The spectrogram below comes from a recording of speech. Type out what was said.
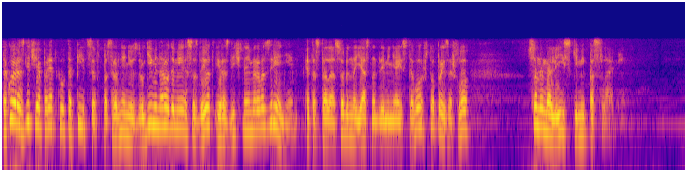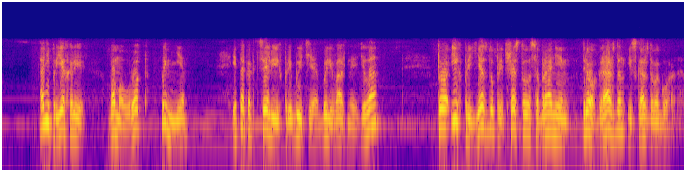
Такое различие порядка утопийцев по сравнению с другими народами создает и различное мировоззрение. Это стало особенно ясно для меня из того, что произошло с аномалийскими послами. Они приехали в Амаурот при мне, и так как целью их прибытия были важные дела, то их приезду предшествовало собрание трех граждан из каждого города.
